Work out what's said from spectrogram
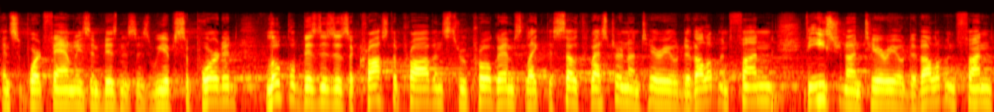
and support families and businesses. We have supported local businesses across the province through programs like the Southwestern Ontario Development Fund, the Eastern Ontario Development Fund,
